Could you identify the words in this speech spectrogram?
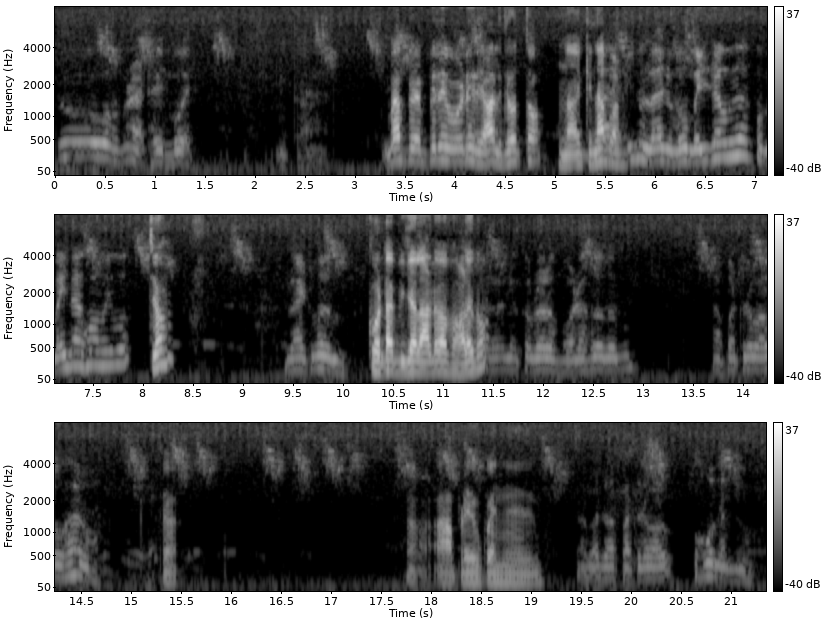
તો હમણાં થઈ બોય બાપ પેલી ઓડી રે હાલ જોત તો. ના કે ના પણ તો લાઈટ બહુ મરી જાવ છે કો મરી નાખવા આવ્યો? ચમ? લાઈટમાં ખોટા બીજા લાડવા ભાળે કો? કપડાનો ભોડા તો આ પત્રવાળું સારું તો. આપણે એવું બધા પત્રવાળું હું નાખ્યું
